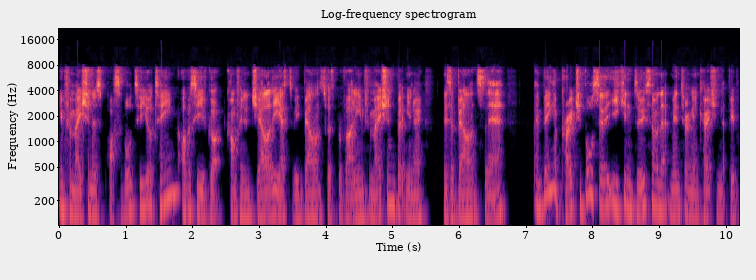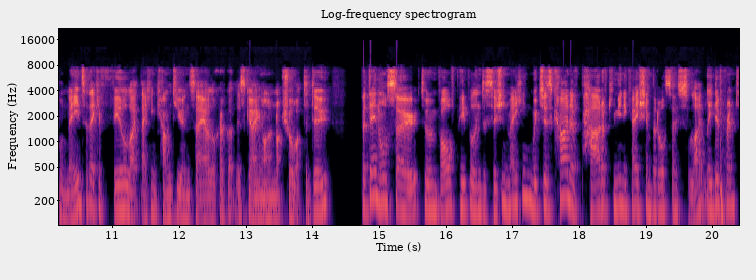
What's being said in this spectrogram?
information as possible to your team. Obviously, you've got confidentiality has to be balanced with providing information, but you know, there's a balance there and being approachable so that you can do some of that mentoring and coaching that people need so they can feel like they can come to you and say, oh, look, I've got this going on. I'm not sure what to do. But then also to involve people in decision making, which is kind of part of communication, but also slightly different.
